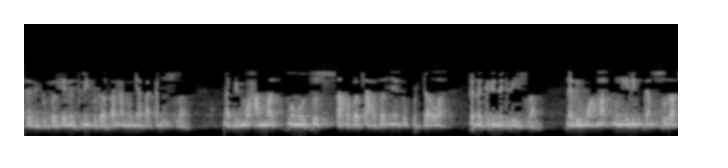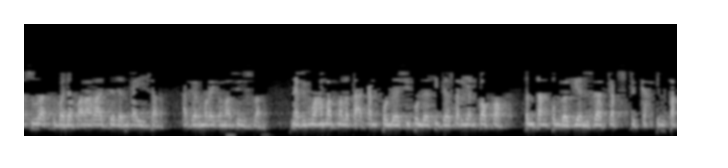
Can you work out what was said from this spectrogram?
dari berbagai negeri berdatangan menyatakan Islam. Nabi Muhammad mengutus sahabat-sahabatnya itu berdakwah ke negeri-negeri Islam. Nabi Muhammad mengirimkan surat-surat kepada para raja dan kaisar agar mereka masuk Islam. Nabi Muhammad meletakkan fondasi-fondasi dasar yang kokoh tentang pembagian zakat, sedekah, infak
